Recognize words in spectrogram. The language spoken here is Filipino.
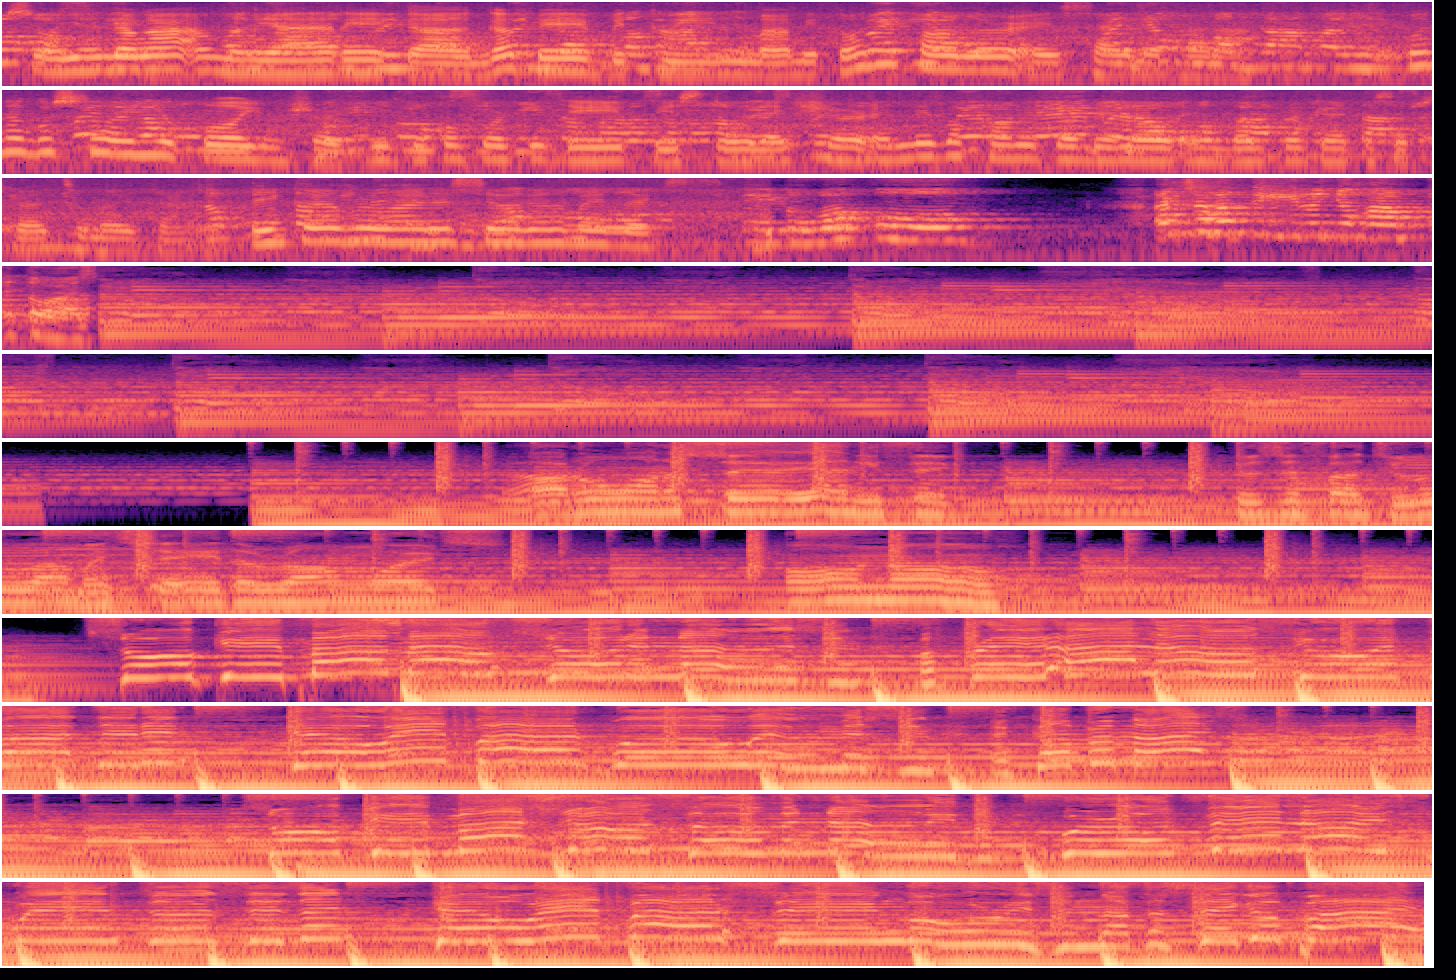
So yan na nga ang nangyari kagabi between Mami Tony Fowler and Zainab Harake. Kung nagustuhan niyo po yung short video ko for today, please do like, share, and leave a comment down below and don't forget to subscribe to my channel. Thank you everyone and see you again on my next Ito ako. At saka tigilan nyo ka. Ito ah. I don't wanna say anything Cause if I do, I might say the wrong words. Oh no. So keep my mouth shut and not listen. Afraid I goodbye.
